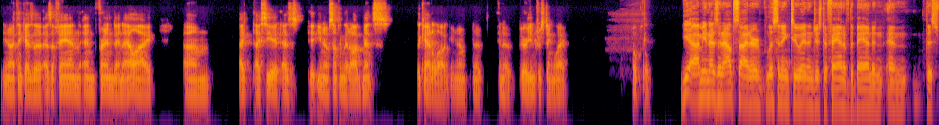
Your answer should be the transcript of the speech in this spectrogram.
you know, I think as a as a fan and friend and ally, um, I I see it as it, you know something that augments the catalog. You know, in a in a very interesting way. Hopefully. Yeah, I mean, as an outsider listening to it and just a fan of the band and and this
